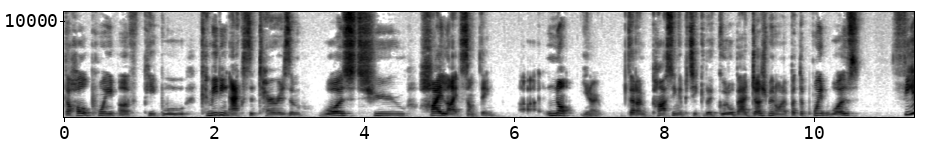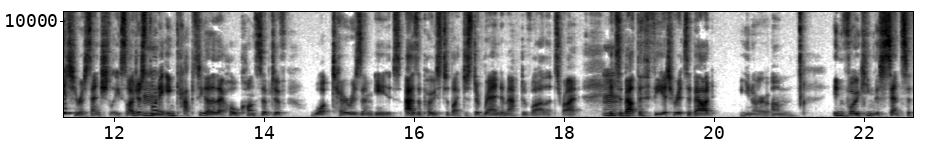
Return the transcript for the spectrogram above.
the whole point of people committing acts of terrorism was to highlight something, uh, not, you know, that I'm passing a particular good or bad judgment on it, but the point was theatre essentially. So I just thought it encapsulated that whole concept of what terrorism is, as opposed to like just a random act of violence, right? It's Mm. about the theatre. It's about you know um, invoking the sense of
